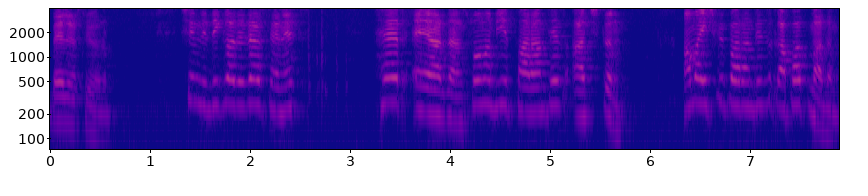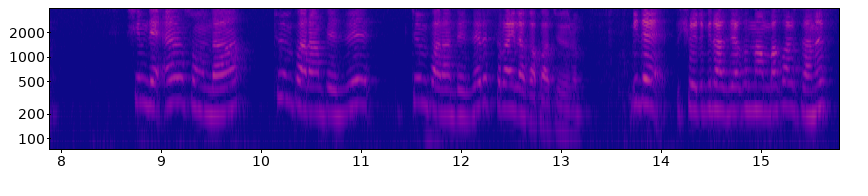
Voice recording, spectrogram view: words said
belirtiyorum. Şimdi dikkat ederseniz her eğerden sonra bir parantez açtım. Ama hiçbir parantezi kapatmadım. Şimdi en sonda tüm parantezi tüm parantezleri sırayla kapatıyorum. Bir de şöyle biraz yakından bakarsanız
